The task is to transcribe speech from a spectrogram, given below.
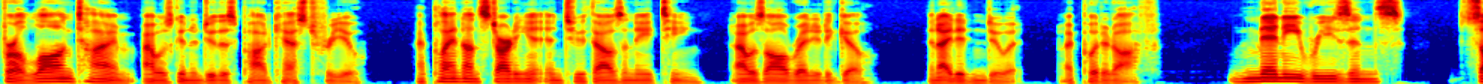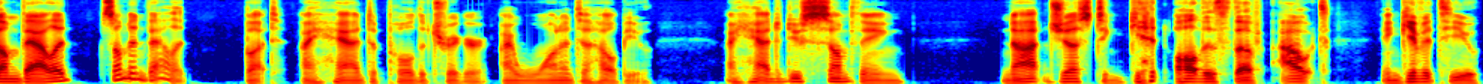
For a long time, I was going to do this podcast for you. I planned on starting it in 2018. I was all ready to go, and I didn't do it. I put it off. Many reasons, some valid, some invalid, but I had to pull the trigger. I wanted to help you. I had to do something, not just to get all this stuff out and give it to you,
